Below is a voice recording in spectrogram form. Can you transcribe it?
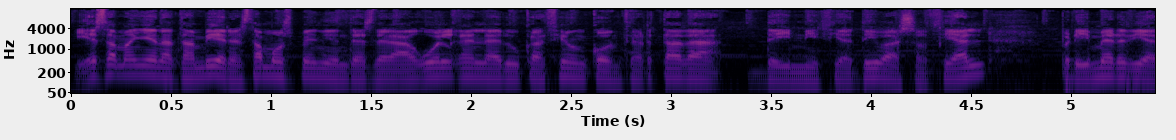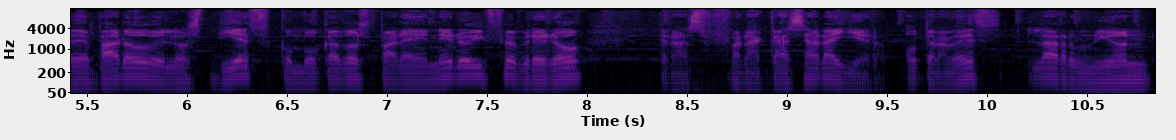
Y esta mañana también estamos pendientes de la huelga en la educación concertada de iniciativa social, primer día de paro de los 10 convocados para enero y febrero, tras fracasar ayer otra vez la reunión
